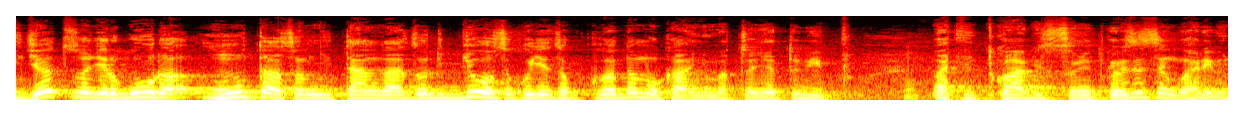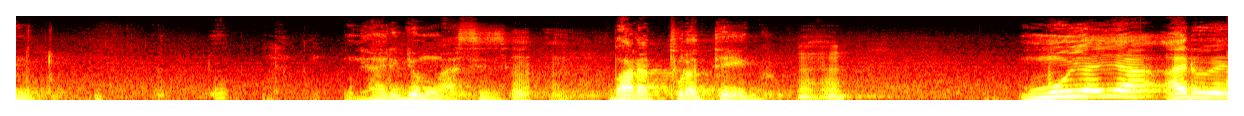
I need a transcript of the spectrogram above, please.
ngewe tuzongera guhura mutasomye itangazo ryose kugeza ku kadomo ka nyuma tuzongera tubipfa. Bati twabisomye twabisese ngo hari ibintu hari ibyo mwasize. Baraturatega. Muyaya ari we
